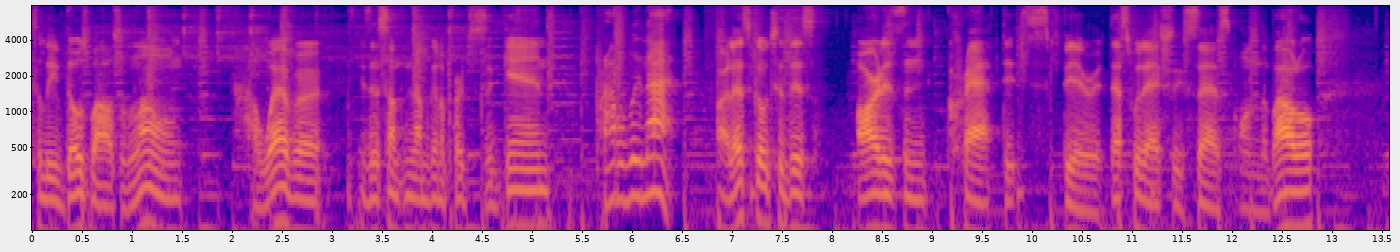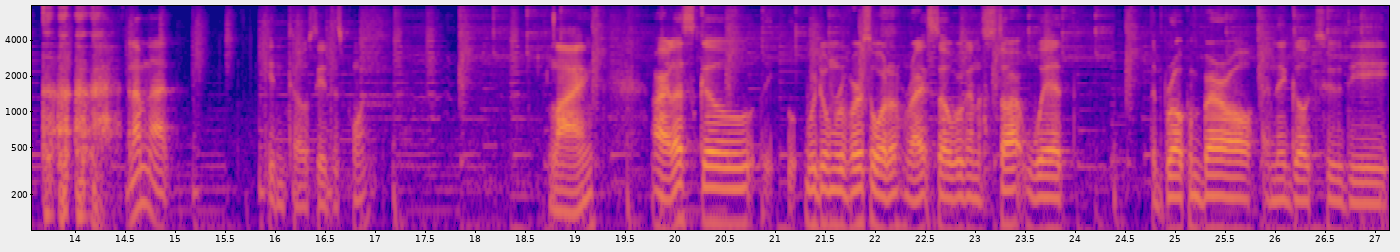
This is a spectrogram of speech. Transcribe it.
to leave those bottles alone. However, is this something I'm gonna purchase again? Probably not. All right, let's go to this artisan crafted spirit. That's what it actually says on the bottle. and I'm not getting toasty at this point lying. All right, let's go. We're doing reverse order, right? So we're gonna start with the broken barrel and then go to the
